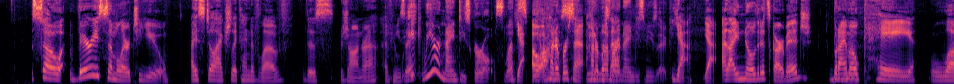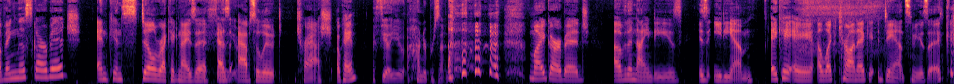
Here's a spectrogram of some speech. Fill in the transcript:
So, very similar to you, I still actually kind of love this genre of music. We are 90s girls. Let's Yeah. Oh, honest. 100%, We love our 100%. 90s music. yeah, yeah. And I know that it's garbage, but I'm mm-hmm. okay loving this garbage and can still recognize it as you. absolute trash. Okay. I feel you 100%. My garbage of the 90s is EDM, aka electronic dance music.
